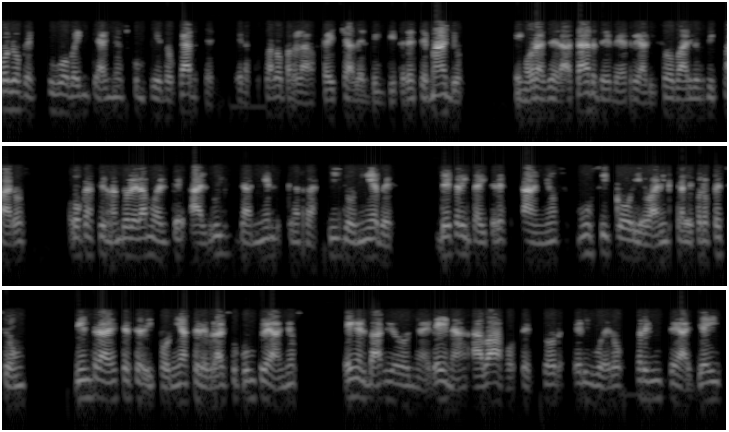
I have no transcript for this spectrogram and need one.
por lo que estuvo 20 años cumpliendo cárcel. El acusado para la fecha del 23 de mayo, en horas de la tarde, le realizó varios disparos, ocasionándole la muerte a Luis Daniel Carrasquillo Nieves, de 33 años, músico y ebanista de profesión, mientras este se disponía a celebrar su cumpleaños en el barrio Doña Elena, abajo, sector El frente a Jay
